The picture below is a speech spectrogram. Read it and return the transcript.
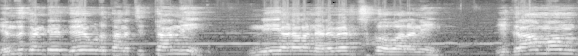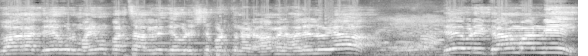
ఎందుకంటే దేవుడు తన చిత్తాన్ని నీ ఎడల నెరవేర్చుకోవాలని ఈ గ్రామం ద్వారా దేవుడు మహిమపరచాలని దేవుడు ఇష్టపడుతున్నాడు. ఆమె హల్లెలూయా. దేవుడు ఈ గ్రామాన్ని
